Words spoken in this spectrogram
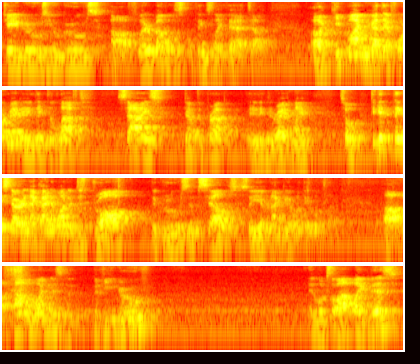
J grooves, U grooves, uh, flare bevels, and things like that. Uh, uh, keep in mind we got that format, anything to the left, size, depth of prep, anything to the right length. So to get things started, I kind of want to just draw the grooves themselves so you have an idea what they look like. Uh, common one is the, the V groove. It looks a lot like this.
